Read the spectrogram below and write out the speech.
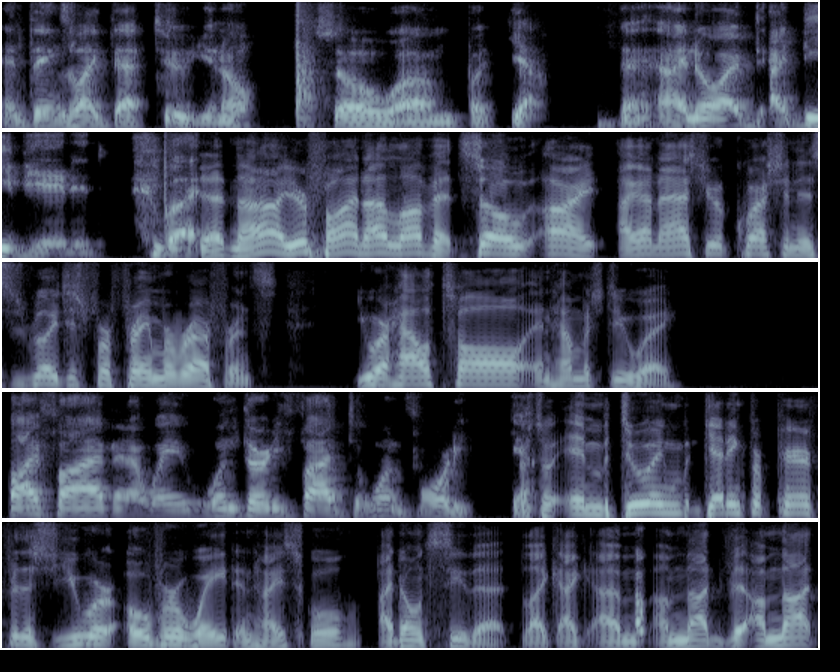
and things like that too. You know, so um, but yeah. I know I, I deviated, but yeah, no, you're fine. I love it. So, all right, I got to ask you a question. This is really just for frame of reference. You are how tall and how much do you weigh? Five five and I weigh one thirty five to one forty. Yeah. So in doing getting prepared for this, you were overweight in high school. I don't see that. Like I, I'm I'm not I'm not.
